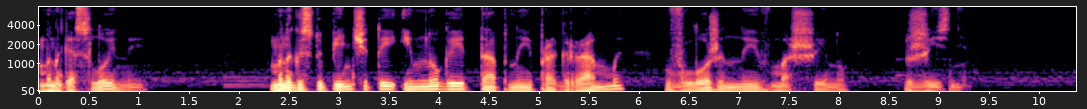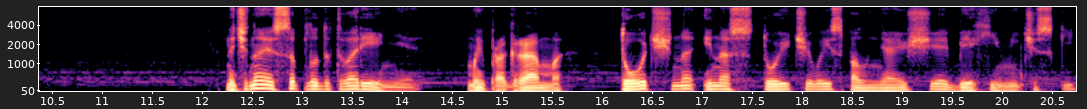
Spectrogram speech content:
многослойные, многоступенчатые и многоэтапные программы, вложенные в машину жизни. Начиная с оплодотворения, мы программа, точно и настойчиво исполняющая биохимический,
